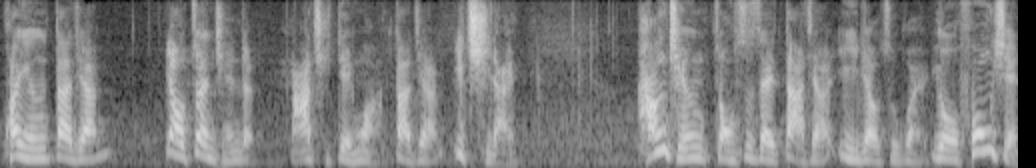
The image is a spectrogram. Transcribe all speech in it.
欢迎大家要赚钱的拿起电话，大家一起来。行情总是在大家意料之外，有风险，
